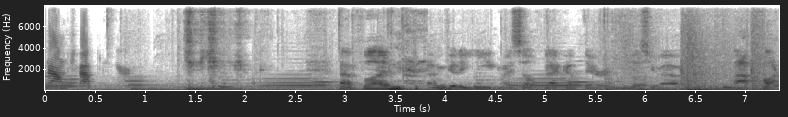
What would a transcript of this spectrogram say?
Now I'm trapped in here. Have fun. I'm gonna yeet myself back up there and get you out. Ah, fuck.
